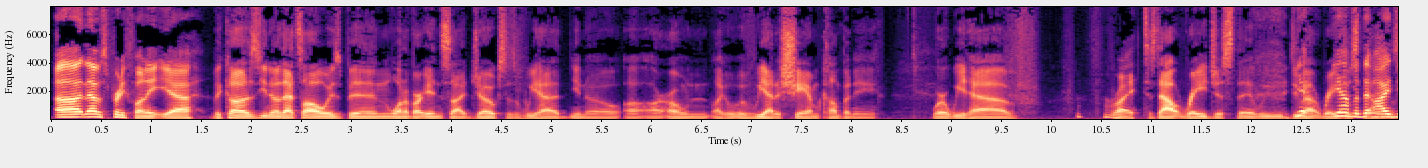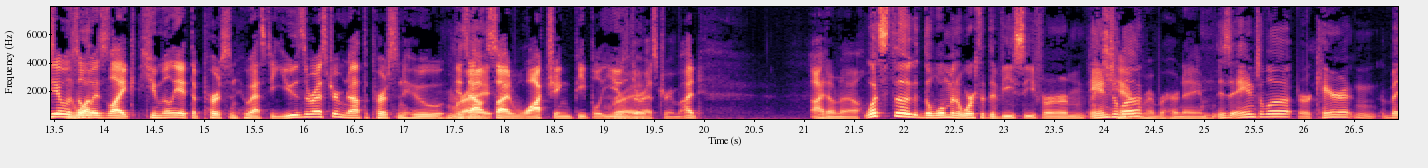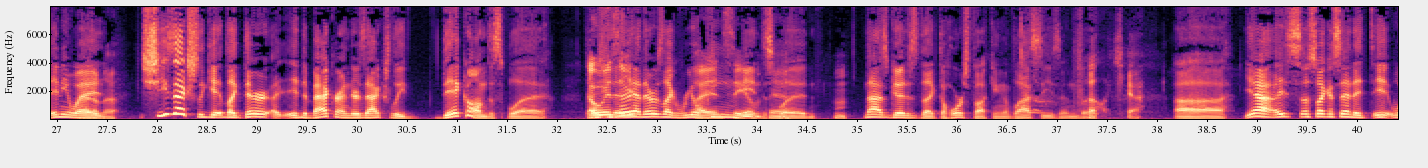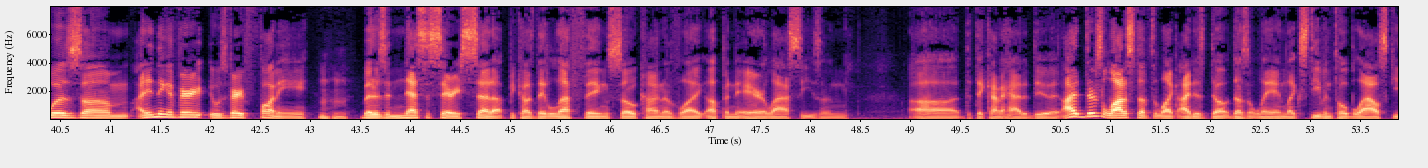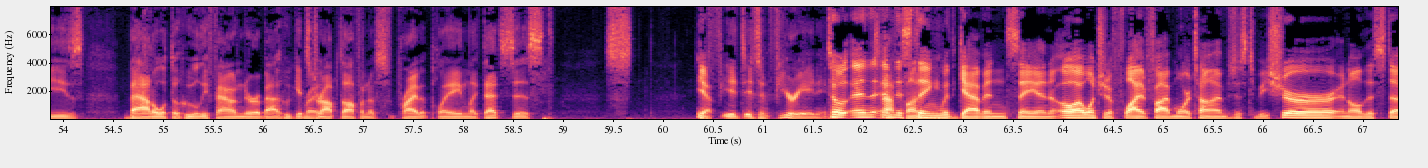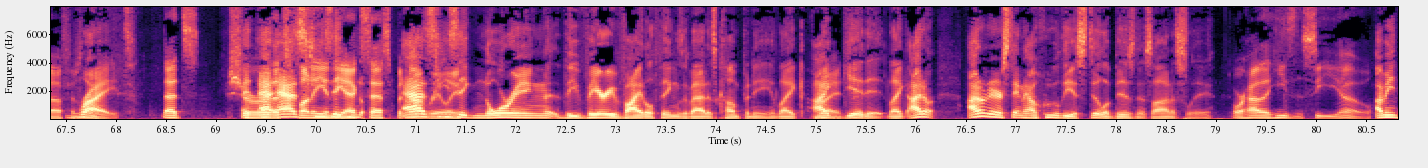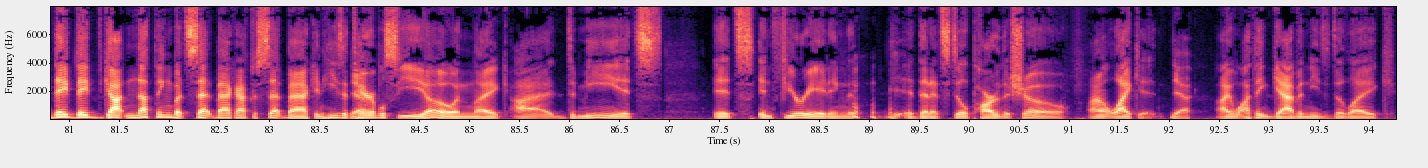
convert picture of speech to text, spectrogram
uh, that was pretty funny. Yeah, because you know that's always been one of our inside jokes. Is if we had you know uh, our own like if we had a sham company where we'd have right. just outrageous that We do yeah, outrageous. yeah, but the things. idea was what- always like humiliate the person who has to use the restroom, not the person who is Right. outside watching people use the restroom. I, I don't know. What's the the woman who works at the VC firm? Angela. I can't remember her name. Is it Angela or Karen? But anyway, I don't know. she's actually getting like there uh, in the background. There's actually dick on display. Oh, is there? Yeah, there was like real I peen see yeah. displayed. Hmm. Not as good as like the horse fucking of last season, but Oh yeah, uh, yeah. It's like I said, it it was. Um, I didn't think it very. It was very funny, Mm-hmm. but it was a necessary setup because they left things so kind of like up in the air last season. Uh, that they kind of had to do it. I, there's a lot of stuff that like I just don't doesn't land. Like Stephen Tobolowski's battle with the Hooli founder about who gets Right. dropped off on a private plane. Like that's just, Yeah. it, it's infuriating. So and It's and this funny. thing with Gavin saying, "Oh, I want you to fly it five more times just to be sure," and all this stuff. And like, right. that's sure A- that's funny in the igno- excess, but as not really. he's ignoring the very vital things about his company. Like I get it. Like I don't. I don't understand how Hooli is still a business. Honestly, or how he's the CEO. I mean they they've got nothing but setback after setback, and he's a Yeah. terrible CEO. And like I, to me, it's it's infuriating that that it's still part of the show. I don't like it. Yeah, I, I think Gavin needs to like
